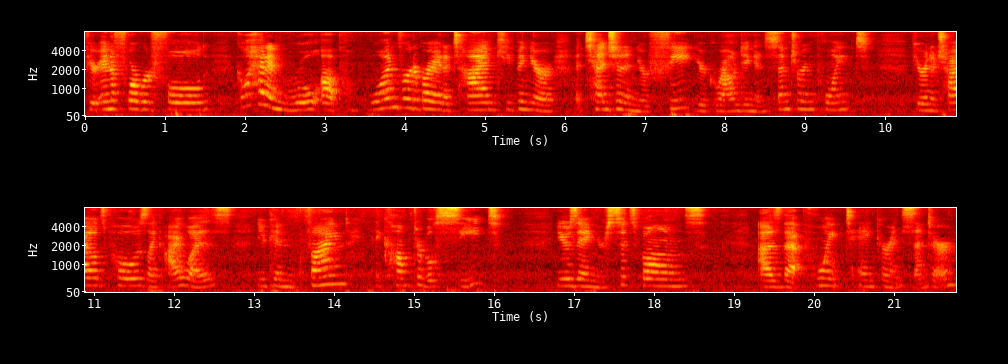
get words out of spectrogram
If you're in a forward fold, go ahead and roll up one vertebrae at a time, keeping your attention in your feet, your grounding and centering point. You're in a child's pose like I was, you can find a comfortable seat using your sits bones as that point to anchor and center.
